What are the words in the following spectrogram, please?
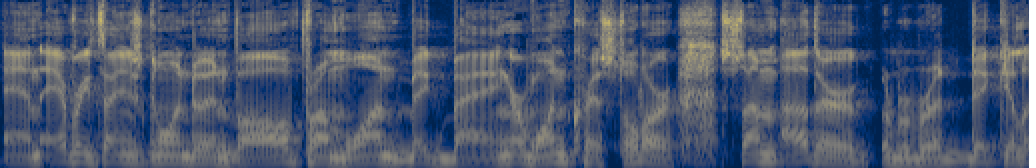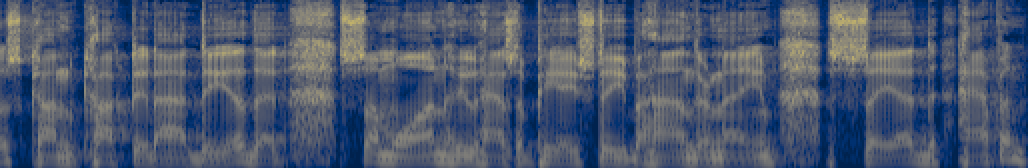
and everything's going to involve from one big bang or one crystal or some other ridiculous concocted idea that someone who has a PhD behind their name said happened.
